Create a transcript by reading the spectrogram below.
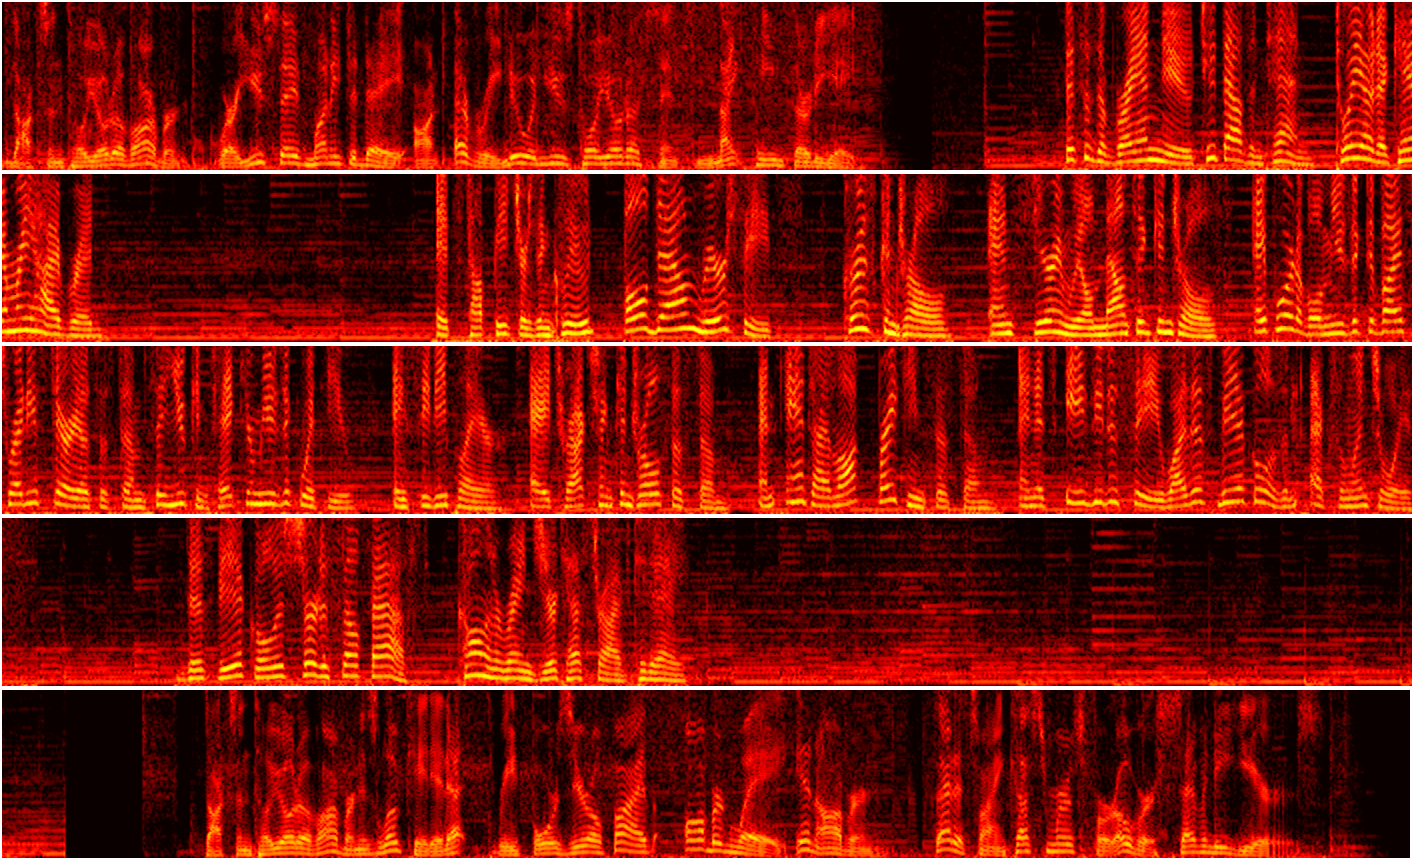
Doxon Toyota of Auburn, where you save money today on every new and used Toyota since 1938. This is a brand new 2010 Toyota Camry Hybrid. Its top features include fold-down rear seats, cruise control, and steering wheel mounted controls, a portable music device ready stereo system so you can take your music with you, a CD player, a traction control system, an anti-lock braking system, and it's easy to see why this vehicle is an excellent choice. This vehicle is sure to sell fast. Call and arrange your test drive today. Doxon Toyota of Auburn is located at 3405 Auburn Way in Auburn, satisfying customers for over 70 years.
